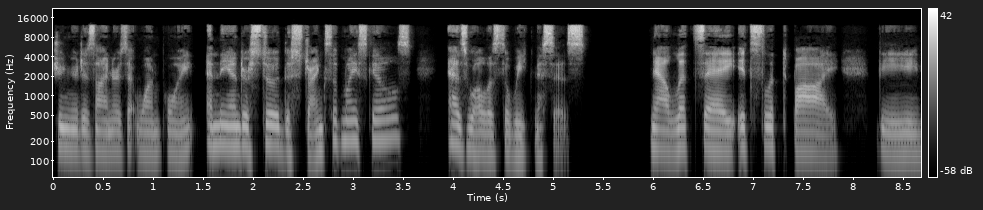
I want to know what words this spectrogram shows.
junior designers at one point and they understood the strengths of my skills as well as the weaknesses. Now, let's say it slipped by the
